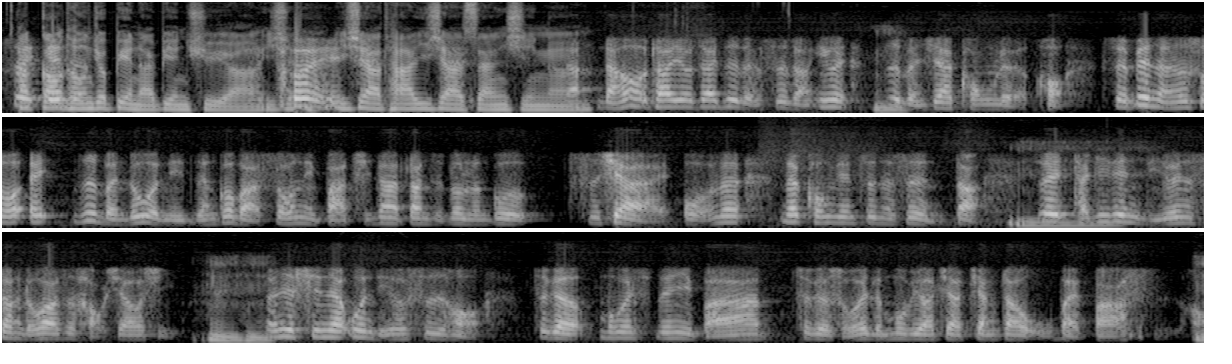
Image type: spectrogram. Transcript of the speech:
所以高通就变来变去啊，一下一下他一下三星啊。然后他又在日本市场，因为日本现在空了哈，所以变成是说，哎，日本如果你能够把 Sony 把其他单子都能够。吃下来哦，那那空间真的是很大，所以台积电理论上的话是好消息。嗯嗯。但是现在问题就是哈，这个摩根士丹利把它这个所谓的目标价降到五百八十，哦，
